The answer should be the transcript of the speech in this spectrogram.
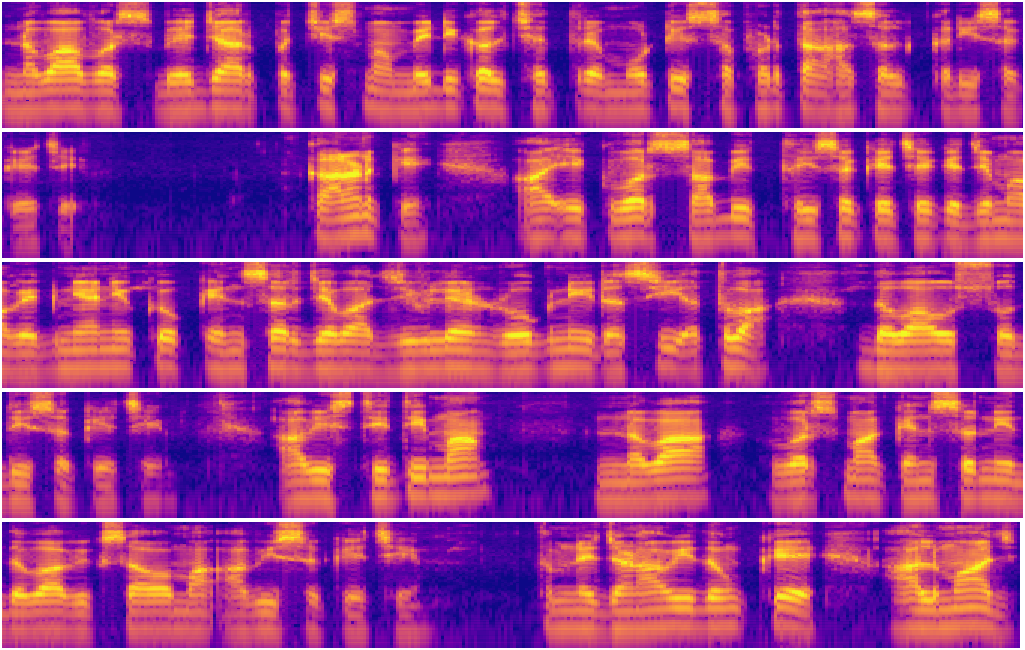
નવા વર્ષ બે હજાર પચીસમાં મેડિકલ ક્ષેત્રે મોટી સફળતા હાંસલ કરી શકે છે. કારણ કે આ એક વર્ષ સાબિત થઈ શકે છે કે જેમાં વૈજ્ઞાનિકો કેન્સર જેવા જીવલેણ રોગની રસી અથવા દવાઓ શોધી શકે છે. આવી સ્થિતિમાં નવા વર્ષમાં કેન્સરની દવા વિકસાવવામાં આવી શકે છે. તમને જણાવી દઉં કે હાલમાં જ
